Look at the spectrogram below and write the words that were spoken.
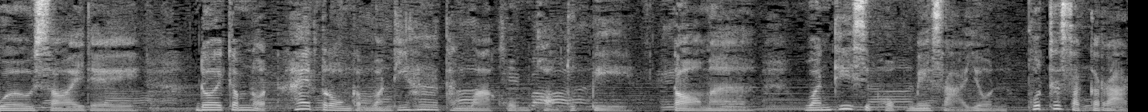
World Soil Day โดยกำหนดให้ตรงกับวันที่ 5 ธันวาคมของทุกปี ต่อมา วันที่ 16 เมษายน พุทธศักราช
